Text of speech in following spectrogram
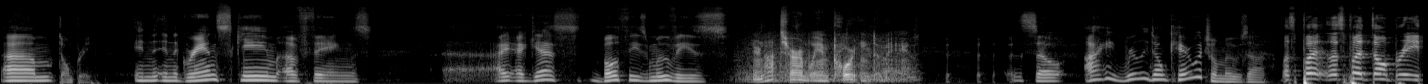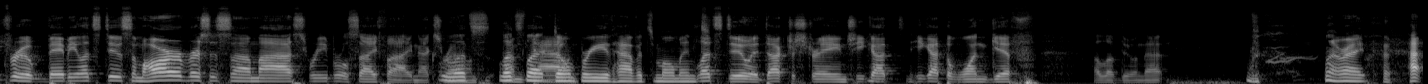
Um, Don't breathe. in in the grand scheme of things, uh, I, I guess both these movies. You're not terribly important to me. So I really don't care which one moves on. Let's put let's put Don't Breathe through, baby. Let's do some horror versus some uh, cerebral sci-fi next round. Let's let's I'm let down. Don't Breathe have its moment. Let's do it. Doctor Strange. He got he got the one gif. I love doing that. All right.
